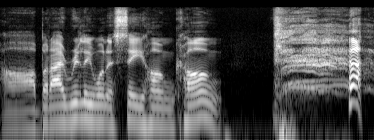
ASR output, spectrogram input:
oh, but I really want to see Hong Kong.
